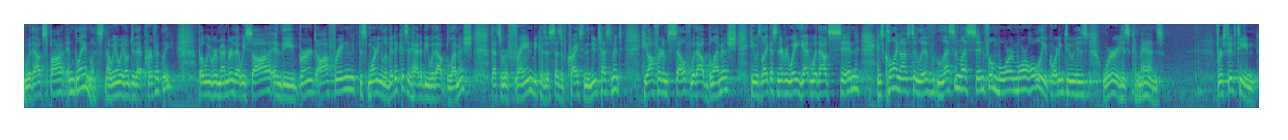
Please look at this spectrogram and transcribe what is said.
without spot and blameless. Now, we know we don't do that perfectly, but we remember that we saw in the burnt offering this morning in Leviticus, it had to be without blemish. That's a refrain because it says of Christ in the New Testament, He offered Himself without blemish. He was like us in every way, yet without sin. And He's calling us to live less and less sinful, more and more holy, according to His word, His commands. Verse 15,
